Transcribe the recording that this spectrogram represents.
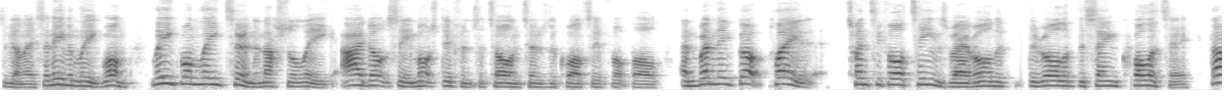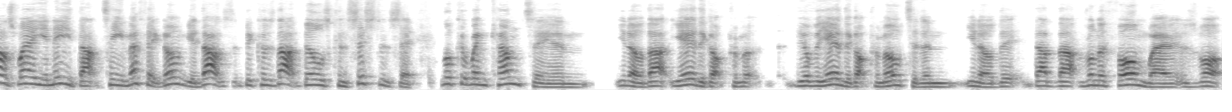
to be honest. And even League One, League One, League Two, and the National League, I don't see much difference at all in terms of the quality of football. And when they've got players. 24 teams where all the, they're all of the same quality. That's where you need that team ethic, don't you? That's because that builds consistency. Look at when County and you know that year they got promoted. The other year they got promoted, and you know they that that run of form where it was what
